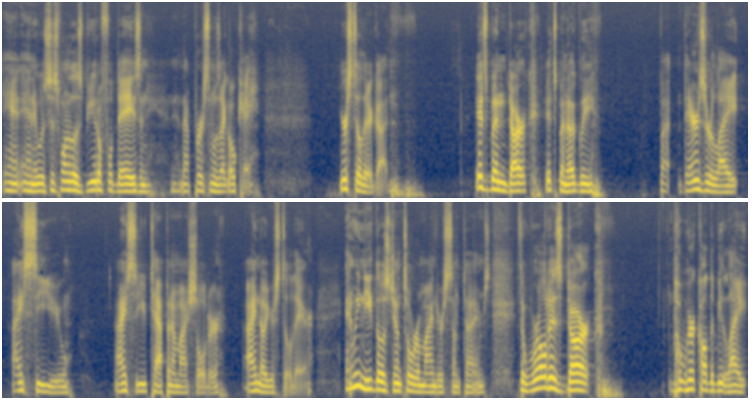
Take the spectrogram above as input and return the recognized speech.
and and it was just one of those beautiful days, and that person was like, okay, you're still there, God. It's been dark, it's been ugly, but there's your light. I see you. I see you tapping on my shoulder. I know you're still there. And we need those gentle reminders sometimes. The world is dark, but we're called to be light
